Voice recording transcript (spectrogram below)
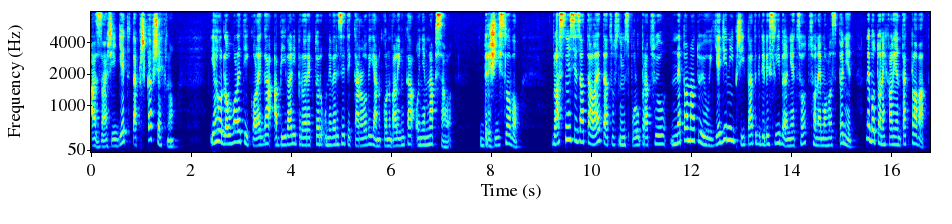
a zařídit takřka všechno. Jeho dlouholetý kolega a bývalý prorektor Univerzity Karlovy Jan Konvalinka o něm napsal. Drží slovo – Vlastně si za ta léta, co s ním spolupracuju, nepamatuju jediný případ, kdyby slíbil něco, co nemohl splnit, nebo to nechal jen tak plavat.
